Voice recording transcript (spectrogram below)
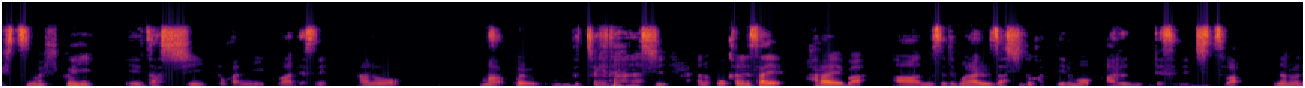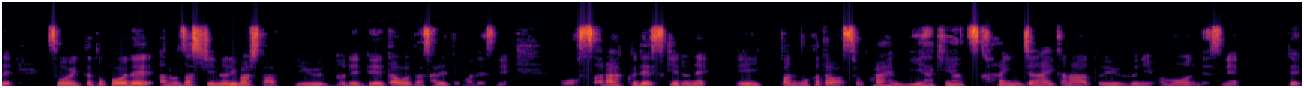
質の低い雑誌とかにはですね、あの、まあ、これ、ぶっちゃけた話、あの、お金さえ払えば、あ載せてもらえる雑誌とかっていうのもあるんですね、実は。なので、そういったところであの雑誌に載りましたっていうのでデータを出されてもですね、おそらくですけどね、一般の方はそこら辺見分けがつかないんじゃないかなというふうに思うんですね。で、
